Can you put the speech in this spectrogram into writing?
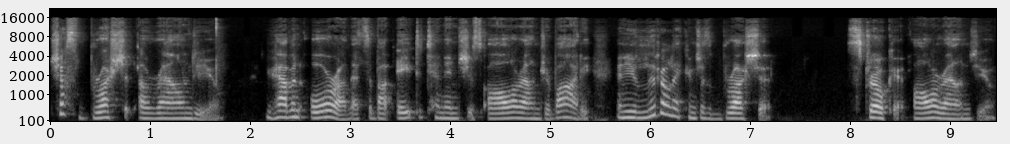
just brush it around you. You have an aura that's about eight to 10 inches all around your body, and you literally can just brush it, stroke it all around you,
